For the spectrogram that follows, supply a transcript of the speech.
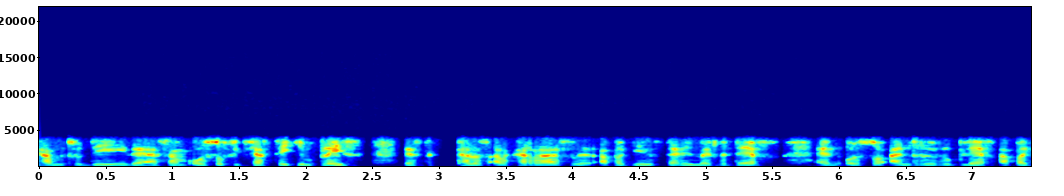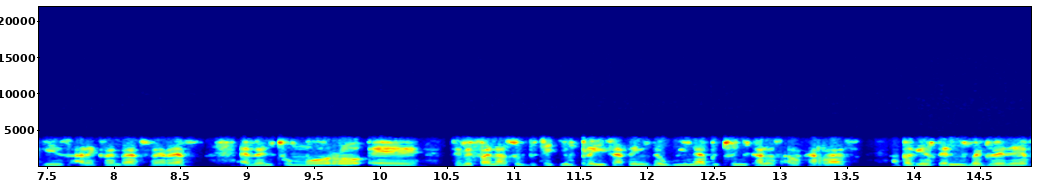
come today, there are some also fixtures taking place. There's Carlos Alcaraz up against Daniil Medvedev, and also Andrei Rublev up against Alexander Zverev. And then tomorrow, uh, semifinals will be taking place. I think the winner between Carlos Alcaraz up against Daniil Medvedev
